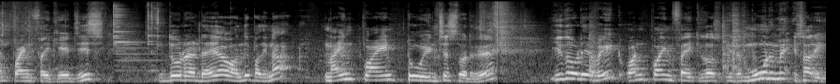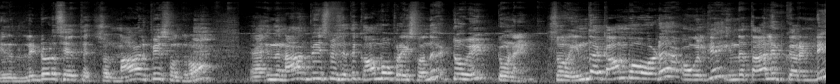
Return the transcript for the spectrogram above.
one point five KGs இதோட டயா வந்து பார்த்திங்கன்னா நைன் பாயிண்ட் டூ இன்ச்சஸ் வருது. இதோடைய weight one point five kilos இது மூணுமே சாரி இது லிட்டோட சேர்த்து. ஸோ நாலு பீஸ் வந்துடும் இந்த நாலு பீஸுமே சேர்த்து காம்போ ப்ரைஸ் வந்து two eight two nine so இந்த காம்போவோட உங்களுக்கு இந்த தாலிப் கரண்டி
